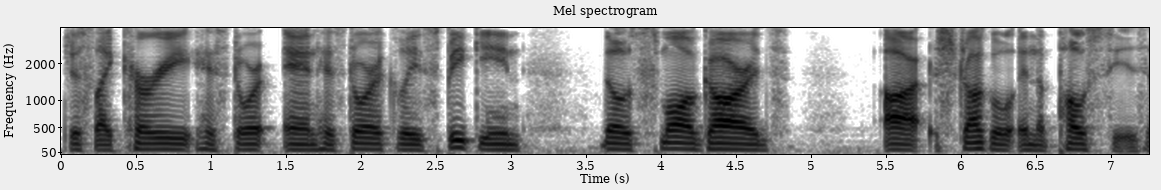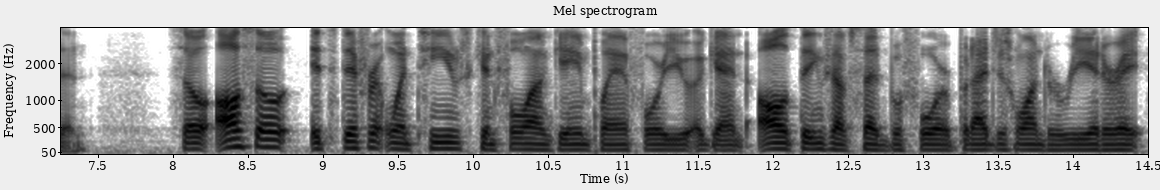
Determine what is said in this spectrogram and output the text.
Just like Curry, histor- and historically speaking, those small guards are struggle in the postseason. So also, it's different when teams can full on game plan for you. Again, all things I've said before, but I just wanted to reiterate.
